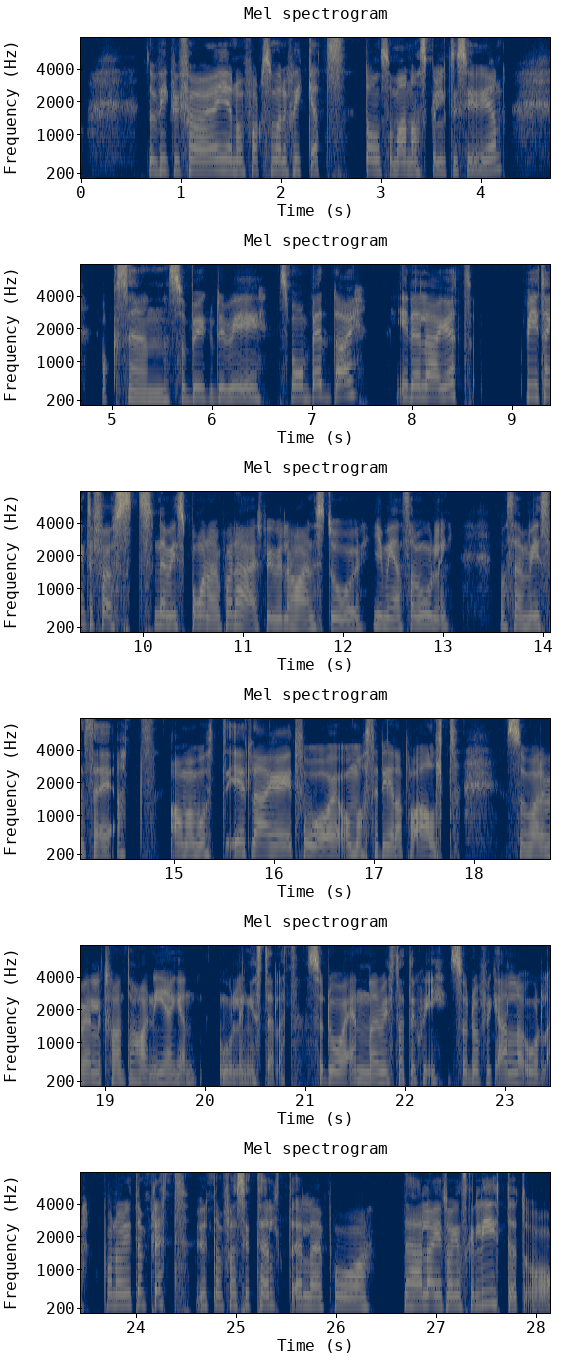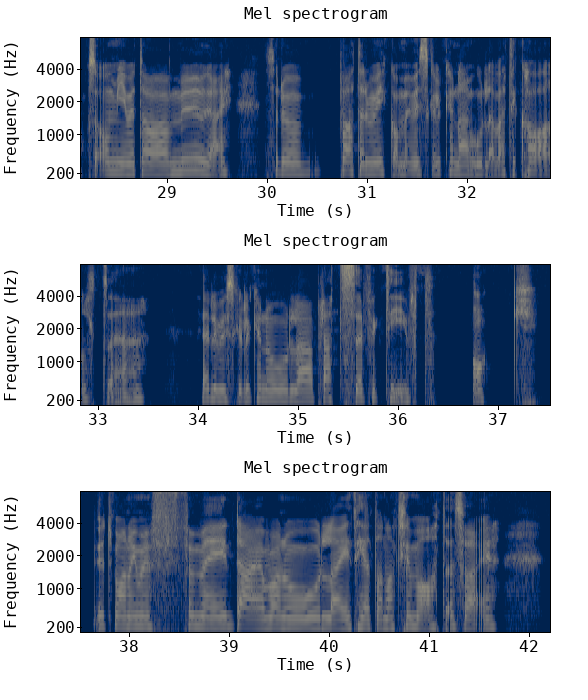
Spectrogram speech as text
Då fick vi föra igenom folk som hade skickats, de som annars skulle till Syrien. Och sen så byggde vi små bäddar i det lägret. Vi tänkte först när vi spånade på det här att vi ville ha en stor gemensam odling. Och sen visade sig att om man bott i ett läger i två år och måste dela på allt så var det väldigt skönt att ha en egen odling istället. Så då ändrade vi strategi. Så då fick alla odla på någon liten plätt utanför sitt tält eller på det här läget var ganska litet och också omgivet av murar. Så då pratade vi mycket om hur vi skulle kunna odla vertikalt. Eh, eller vi skulle kunna odla platseffektivt. Och utmaningen för mig där var nog att odla i ett helt annat klimat än Sverige.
